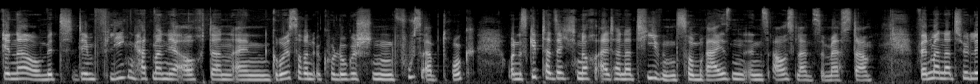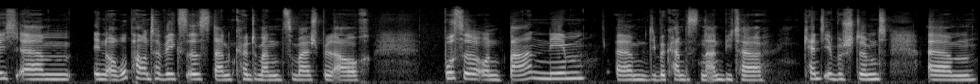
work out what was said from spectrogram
Genau, mit dem Fliegen hat man ja auch dann einen größeren ökologischen Fußabdruck. Und es gibt tatsächlich noch Alternativen zum Reisen ins Auslandssemester. Wenn man natürlich ähm, in Europa unterwegs ist, dann könnte man zum Beispiel auch Busse und Bahnen nehmen. Ähm, die bekanntesten Anbieter kennt ihr bestimmt. Ähm,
